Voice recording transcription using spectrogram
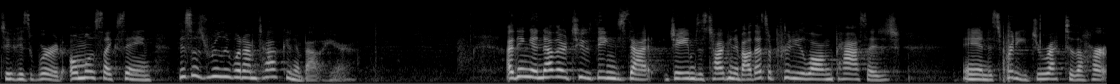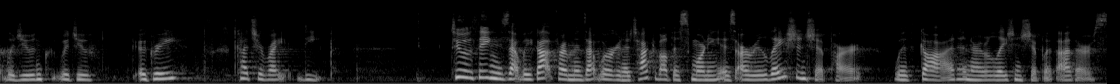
to his word, almost like saying, This is really what I'm talking about here. I think another two things that James is talking about, that's a pretty long passage, and it's pretty direct to the heart. Would you, would you agree? Cut you right deep. Two things that we got from is that we're going to talk about this morning is our relationship part with God and our relationship with others.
